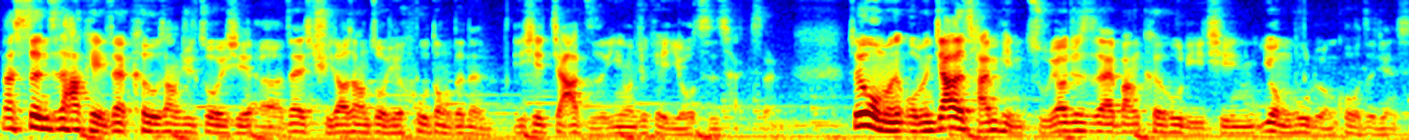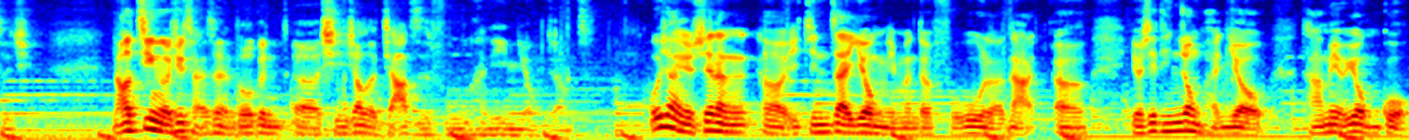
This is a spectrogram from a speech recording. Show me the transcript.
那甚至它可以在客户上去做一些呃，在渠道上做一些互动等等一些价值的应用，就可以由此产生。所以，我们我们家的产品主要就是在帮客户理清用户轮廓这件事情。然后进而去产生很多更呃行销的价值服务和应用这样子。我想有些人呃已经在用你们的服务了，那呃有些听众朋友他没有用过，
